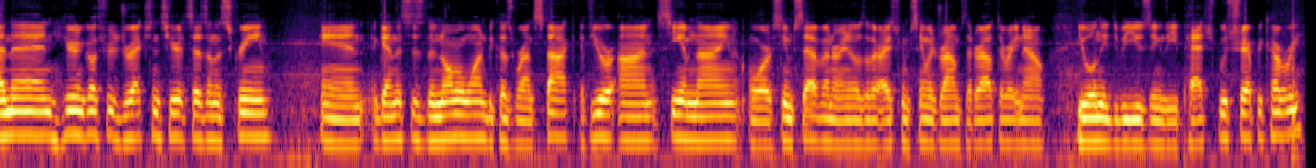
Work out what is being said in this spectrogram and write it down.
And then you're going to go through the directions here it says on the screen. And again, this is the normal one because we're on stock. If you're on CM9 or CM7 or any of those other ice cream sandwich ROMs that are out there right now, you will need to be using the patched Bootstrap Recovery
